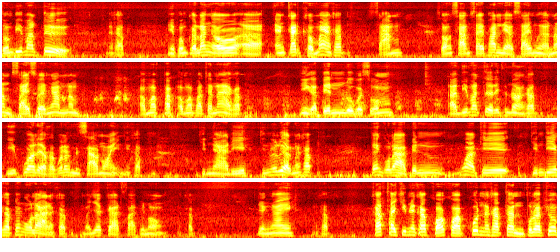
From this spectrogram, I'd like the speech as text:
สมบีมาสเตอร์นะครับนี่ผมกำลังเอาอ่าแองกัดเข้ามาครับสามสองสามสายพันธุ์แล้วสายเมื่อน้ำสายสวยงามน้ำเอามาปรับเอามาพัฒนาครับ นี่ก็เป็นลูกผสม อ่าบีมาสเตอร์ได้พี่น้องครับปีกว่าแล้วครับก็ต้องเป็นสาวหน่อยนี่ครับกินหยาดีกินไม่เลือกนะครับแป้งโกลาเป็นว่าที่กินดีครับแป้งโกลานะครับบรรยากาศฝ่ายพี่น้องนะครับยังไงนะครับครับท้ายคลิปนะครับขอขอบคุณนะครับ ท่านผู้รับชม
